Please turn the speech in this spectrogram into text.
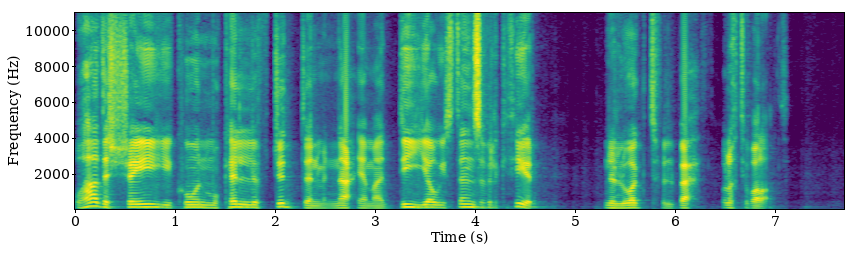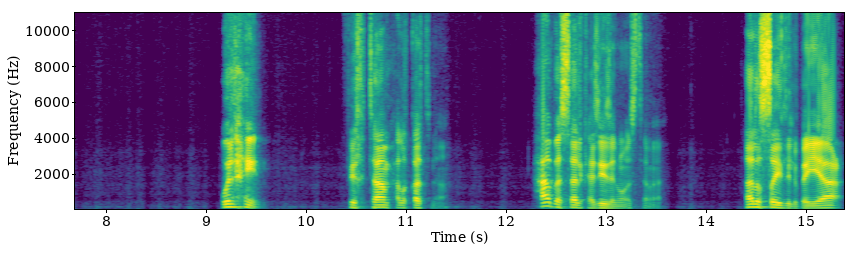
وهذا الشيء يكون مكلف جدا من ناحية مادية ويستنزف الكثير من الوقت في البحث والاختبارات. والحين في ختام حلقتنا حاب أسألك عزيزي المستمع هل الصيدلي بياع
